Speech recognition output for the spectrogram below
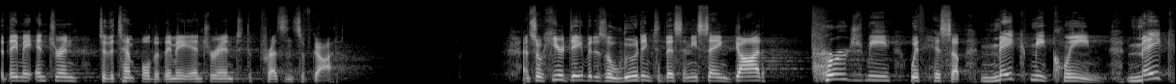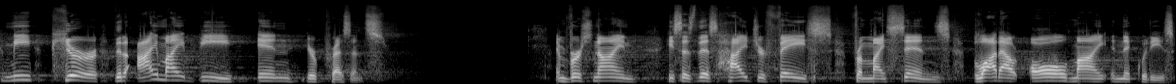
that they may enter into the temple, that they may enter into the presence of God. And so here David is alluding to this, and he's saying, God, purge me with hyssop, make me clean, make me pure, that I might be in your presence. In verse 9, he says this Hide your face from my sins, blot out all my iniquities.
